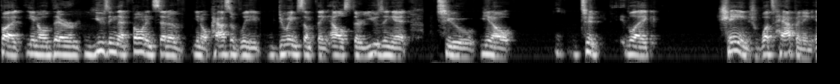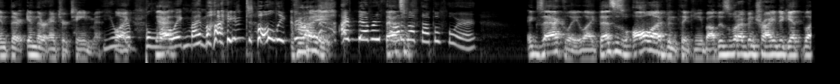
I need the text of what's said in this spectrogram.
but you know they're using that phone instead of you know passively doing something else. They're using it to you know to like change what's happening in their in their entertainment. You like, are blowing that, my mind. Holy crap! Right. I've never thought about that before. Exactly. Like this is all I've been thinking about. This is what I've been trying to get like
